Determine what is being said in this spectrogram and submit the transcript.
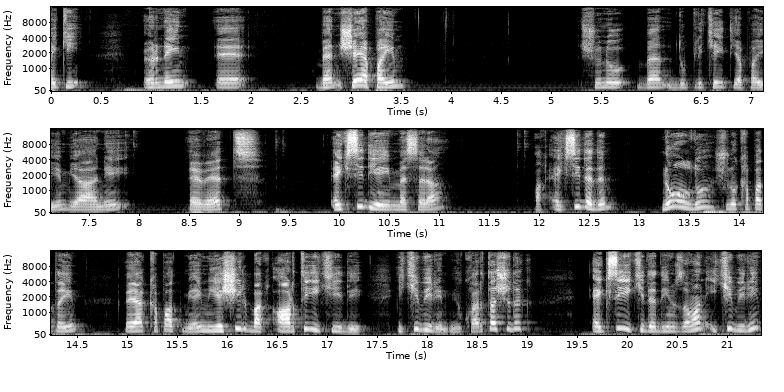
Peki örneğin e, ben şey yapayım. Şunu ben duplicate yapayım. Yani evet. Eksi diyeyim mesela. Bak eksi dedim. Ne oldu? Şunu kapatayım. Veya kapatmayayım. Yeşil bak artı 2 idi. 2 birim yukarı taşıdık. Eksi 2 dediğim zaman 2 birim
